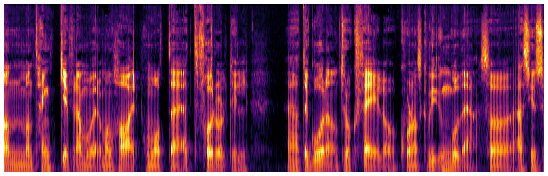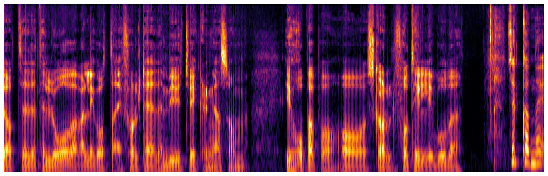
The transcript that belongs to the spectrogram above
Man, man, tenker fremover, og man har på en måte et forhold til at det går an å tråkke feil, og hvordan skal vi unngå det. Så jeg syns jo at dette lover veldig godt da, i forhold til den byutviklinga som vi håper på og skal få til i Bodø. Så kan det,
